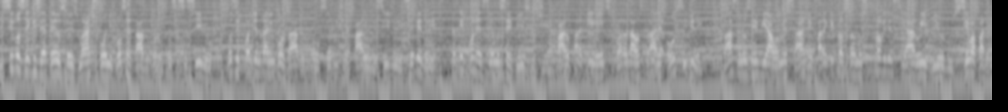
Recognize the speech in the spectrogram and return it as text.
E se você quiser ter o seu smartphone consertado por um preço acessível, você pode entrar em contato com o Centro de Reparo de Sydney CBD, também fornecendo serviços de reparo para clientes fora da Austrália ou Sydney. Basta nos enviar uma mensagem para que possamos providenciar o envio do seu aparelho.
